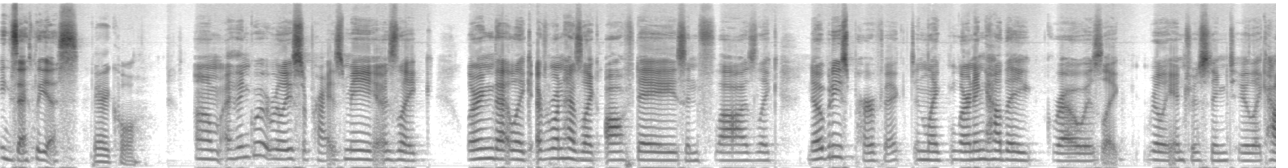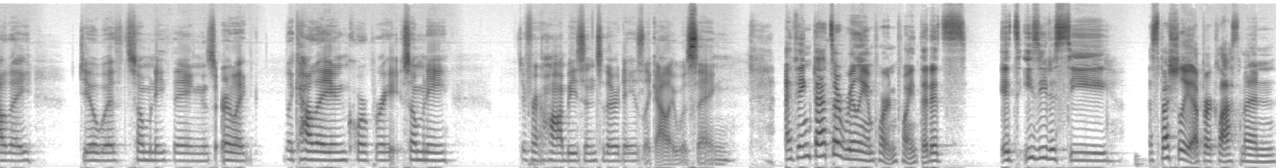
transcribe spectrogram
Exactly. Yes. Very cool. Um, I think what really surprised me is like learning that like everyone has like off days and flaws. Like nobody's perfect and like learning how they grow is like really interesting too like how they deal with so many things or like like how they incorporate so many different hobbies into their days like Ali was saying I think that's a really important point that it's it's easy to see, especially upperclassmen,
